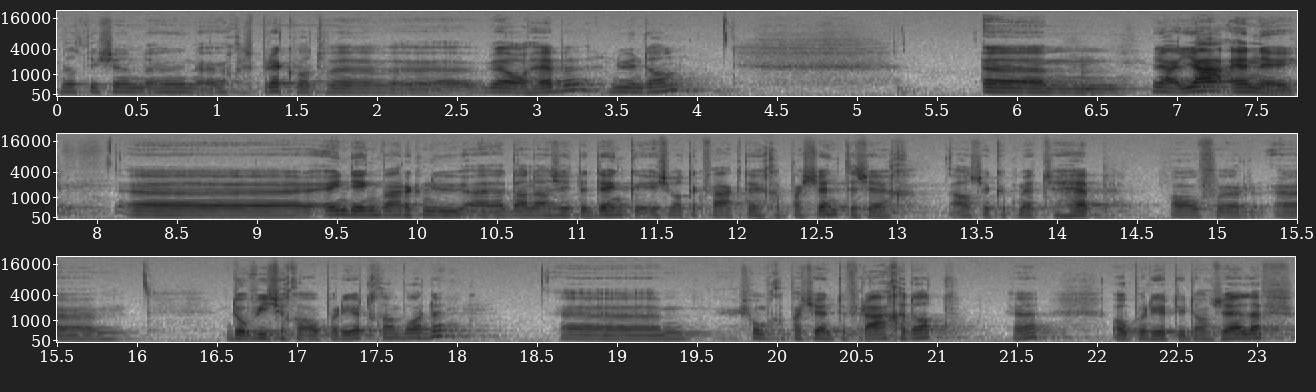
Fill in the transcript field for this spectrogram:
dat is een, een, gesprek wat we uh, wel hebben, nu en dan. Um, ja, ja en nee. Eén uh, ding waar ik nu uh, dan aan zit te denken is wat ik vaak tegen patiënten zeg. Als ik het met ze heb over ehm, door wie ze geopereerd gaan worden. Sommige patiënten vragen dat. Hè? Opereert u dan zelf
